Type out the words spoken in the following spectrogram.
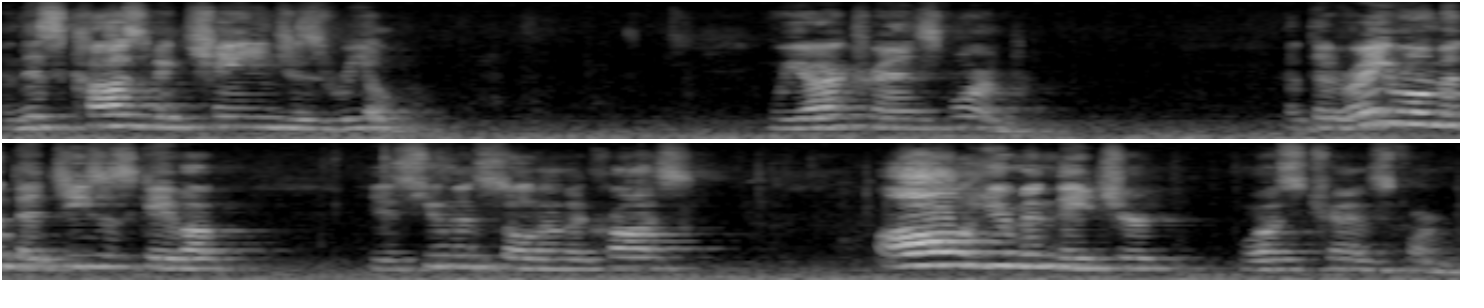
And this cosmic change is real. We are transformed. At the very moment that Jesus gave up his human soul on the cross, all human nature was transformed.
